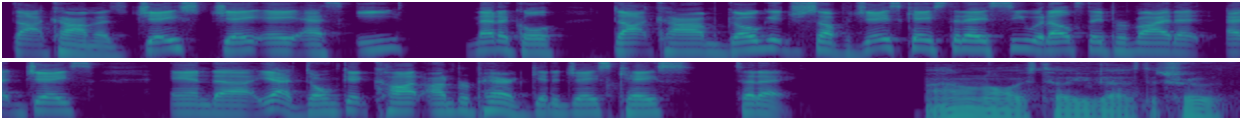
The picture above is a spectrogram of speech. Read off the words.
jasemedical.com. That's Jase, J A S E, medical jase.com. Go get yourself a Jase case today. See what else they provide at, at Jase. And uh, yeah, don't get caught unprepared. Get a Jase case today. I don't always tell you guys the truth.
